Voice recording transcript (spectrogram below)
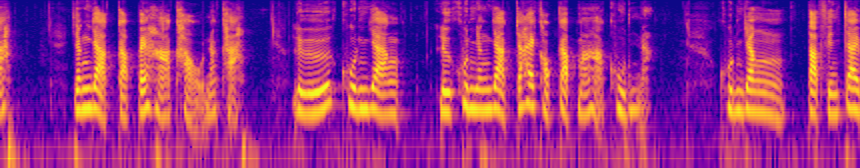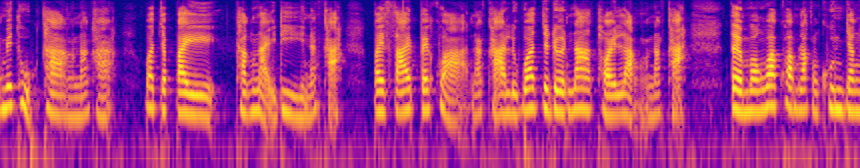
นะ ยังอยากกลับไปหาเขานะคะ หรือคุณยังหรือคุณยังอยากจะให้เขากลับมาหาคุณน่ะ คุณยัง ตัดสินใจไม่ถูกทางนะคะ ว่าจะไปทางไหนดีนะคะ ไปซ้ายไปขวานะคะ หรือว่าจะเดินหน้าถอยหลังนะคะ แต่มองว่าความรักของคุณยัง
